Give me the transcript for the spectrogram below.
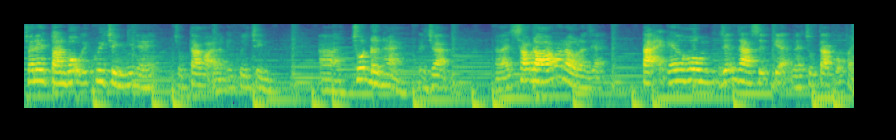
Cho nên toàn bộ cái quy trình như thế chúng ta gọi là cái quy trình à, chốt đơn hàng được chưa Đấy, sau đó bắt đầu là gì tại cái hôm diễn ra sự kiện thì chúng ta cũng phải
